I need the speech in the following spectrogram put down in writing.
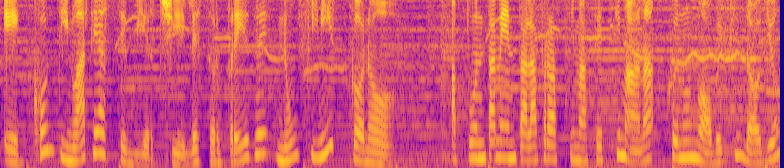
e continuate a seguirci. Le sorprese non finiscono. Appuntamento alla prossima settimana con un nuovo episodio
